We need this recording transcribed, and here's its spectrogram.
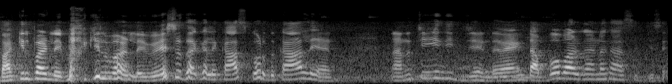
ಬಾಕಿಲ್ ಪಾಡ್ಲೆ ಬಾಕಿಲ್ ಪಾಡ್ಲೆ. ವೇಷದಾಗಲೇ ಕಾಸು ಕೊಡ್ದು ಕಾಲೇ ನಾನು ಚೇಂಜ್ ಇಜ್ಜೆ ಅಂಡ ಡಬ್ಬೋ ಬಾಡ್ಗಂಡ ಕಾಸಿದ್ದೆ ಸೆ.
